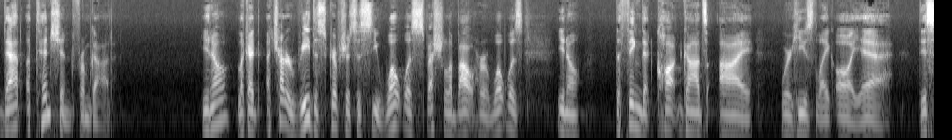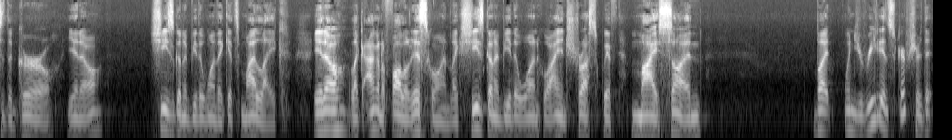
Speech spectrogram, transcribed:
that attention from God. You know, like I, I try to read the scriptures to see what was special about her, what was, you know, the thing that caught God's eye where he's like, oh yeah, this is the girl, you know, she's going to be the one that gets my like, you know, like I'm going to follow this one. Like she's going to be the one who I entrust with my son but when you read it in Scripture, that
